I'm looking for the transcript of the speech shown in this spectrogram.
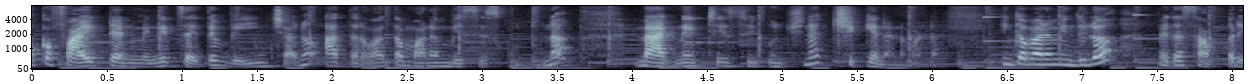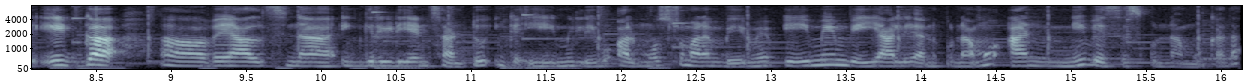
ఒక ఫైవ్ టెన్ మినిట్స్ అయితే వేయించాను. ఆ తర్వాత మనం వేసేసుకుంటున్న మ్యాగ్నేట్ చేసి ఉంచిన చికెన్ అనమాట ఇంకా మనం ఇందులో పెద్ద సపరేట్గా వేయాల్సిన ఇంగ్రీడియంట్స్ అంటూ ఇంకా ఏమీ లేవు. ఆల్మోస్ట్ మనం ఏమేమి ఏమేమి వేయాలి అనుకున్నామో అన్నీ వేసేసుకున్నాము కదా.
